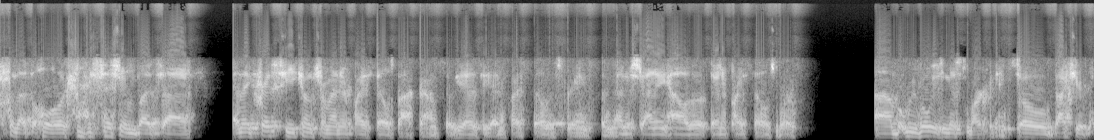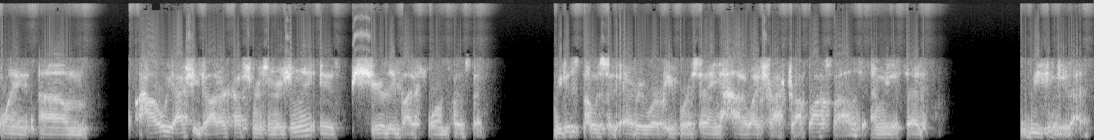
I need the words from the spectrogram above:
So that's a whole other conversation. But uh, and then Chris, he comes from enterprise sales background, so he has the enterprise sales experience and understanding how the enterprise sales work. Um, but we've always missed marketing. So back to your point, um, how we actually got our customers originally is purely by forum posting. We just posted everywhere people were saying, "How do I track Dropbox files?" And we just said, "We can do that."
